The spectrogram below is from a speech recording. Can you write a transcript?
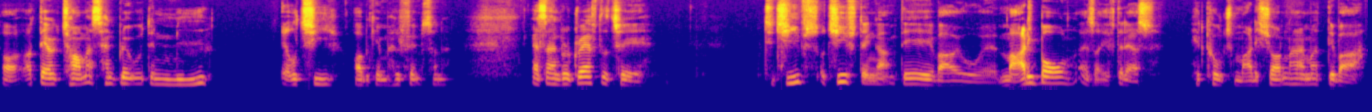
og, og Derek Thomas, han blev den nye LT op igennem 90'erne. Altså han blev draftet til, til Chiefs, og Chiefs dengang, det var jo øh, Marty Ball, altså efter deres head coach Marty Schottenheimer, det var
